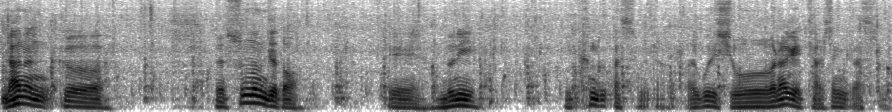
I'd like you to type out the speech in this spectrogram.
나는 그, 그 순놈제도 예, 눈이 큰 것 같습니다. 얼굴이 시원하게 잘생긴 것 같습니다.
